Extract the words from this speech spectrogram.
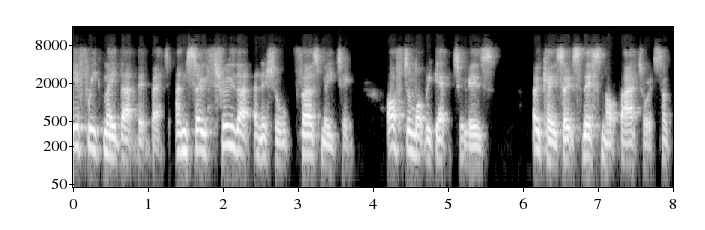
if we made that bit better. And so through that initial first meeting, often what we get to is, okay, so it's this, not that, or it's something.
